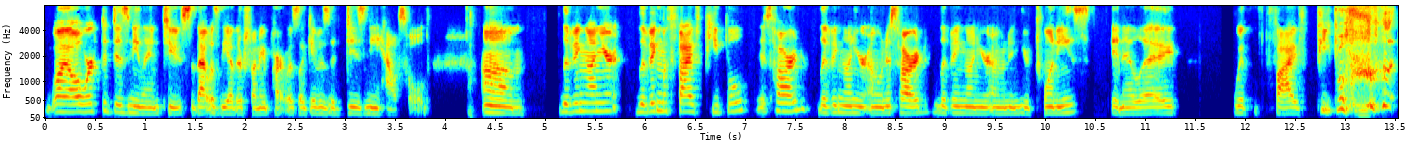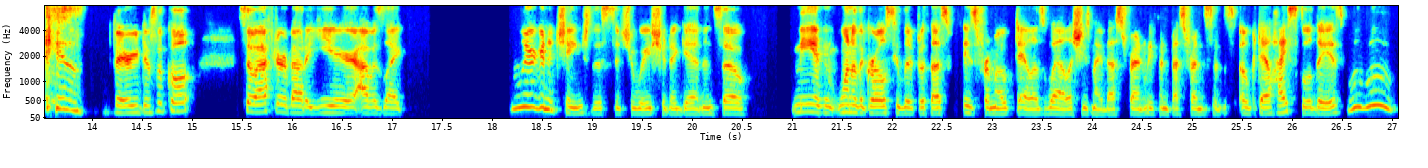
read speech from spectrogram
Well, I all worked at Disneyland too, so that was the other funny part. Was like it was a Disney household. Um, living on your living with five people is hard. Living on your own is hard. Living on your own in your twenties in LA with five people is very difficult. So after about a year, I was like, we're going to change this situation again. And so me and one of the girls who lived with us is from Oakdale as well. She's my best friend. We've been best friends since Oakdale high school days. Woo woo.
